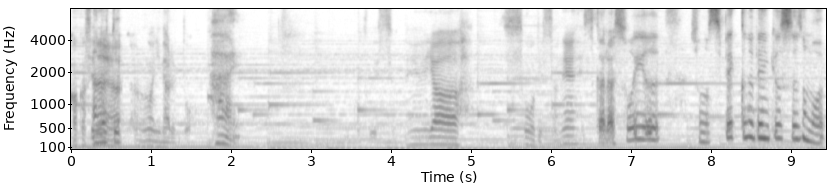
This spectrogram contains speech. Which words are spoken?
欠かせないものになると。はいことですよね。いや、そうですよね。で。すからそういうそのスペックの勉強するのも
